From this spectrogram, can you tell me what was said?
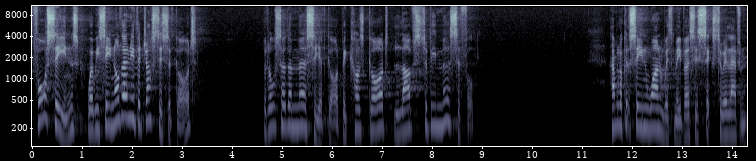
Four scenes where we see not only the justice of God, but also the mercy of God, because God loves to be merciful. Have a look at scene one with me, verses 6 to 11.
